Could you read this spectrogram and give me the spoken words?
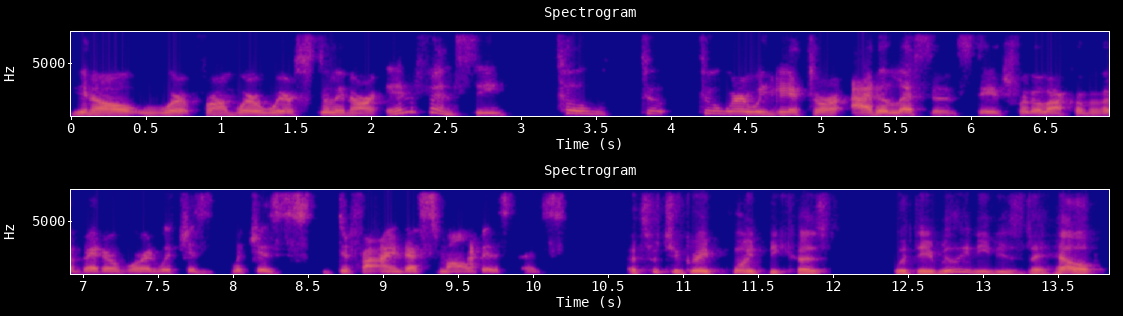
you know, where from where we're still in our infancy to to where we get to our adolescent stage, for the lack of a better word, which is which is defined as small business. That's such a great point because what they really need is the help,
